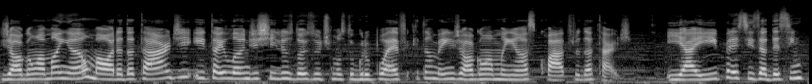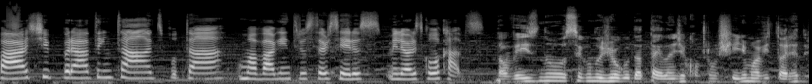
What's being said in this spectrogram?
Jogam amanhã, uma hora da tarde, e Tailândia e Chile, os dois últimos do grupo F, que também jogam amanhã às quatro da tarde. E aí precisa desse empate pra tentar disputar uma vaga entre os terceiros melhores colocados. talvez no segundo jogo da Tailândia contra o Chile, uma vitória do,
